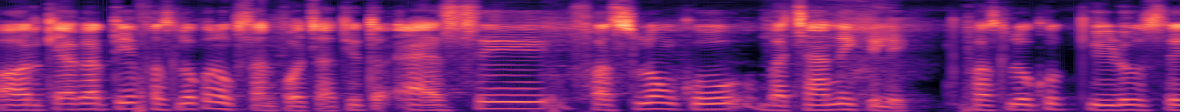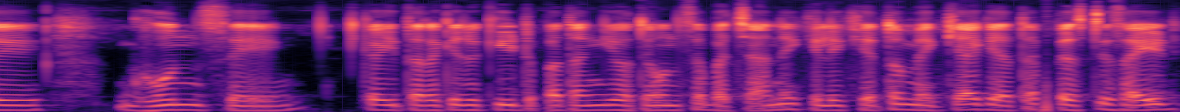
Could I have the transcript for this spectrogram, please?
और क्या करती है? फ़सलों को नुकसान पहुंचाती है। तो ऐसे फ़सलों को बचाने के लिए, फ़सलों को कीड़ों से, घुन से कई तरह के जो कीट पतंगे होते हैं, उनसे बचाने के लिए खेतों में क्या किया जाता है? पेस्टिसाइड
